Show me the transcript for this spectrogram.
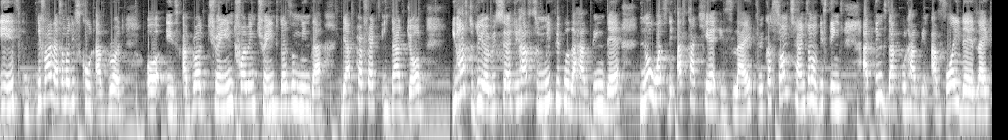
is the fact that somebody schooled abroad or is abroad trained, foreign trained, doesn't mean that they are perfect in that job. You have to do your research, you have to meet people that have been there, know what the aftercare is like, because sometimes some of these things are things that could have been avoided. Like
